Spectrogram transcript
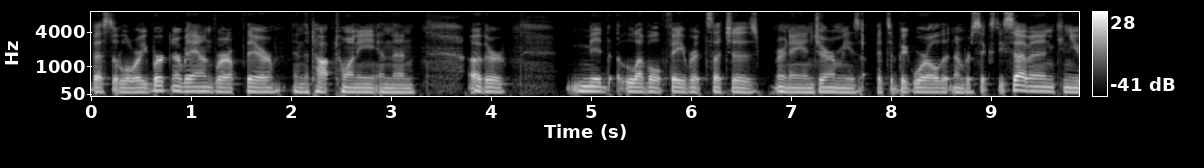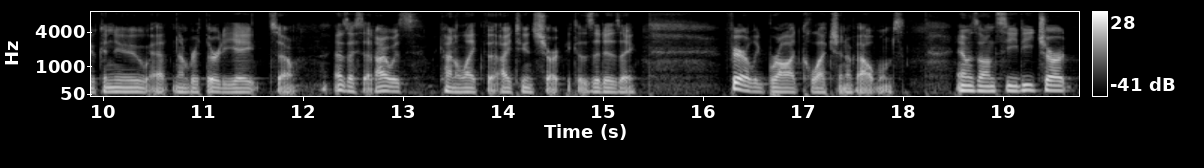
Best of Laurie Berkner Band were up there in the top 20, and then other mid level favorites such as Renee and Jeremy's It's a Big World at number 67, Can You Canoe at number 38. So, as I said, I always kind of like the iTunes chart because it is a fairly broad collection of albums. Amazon CD chart,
